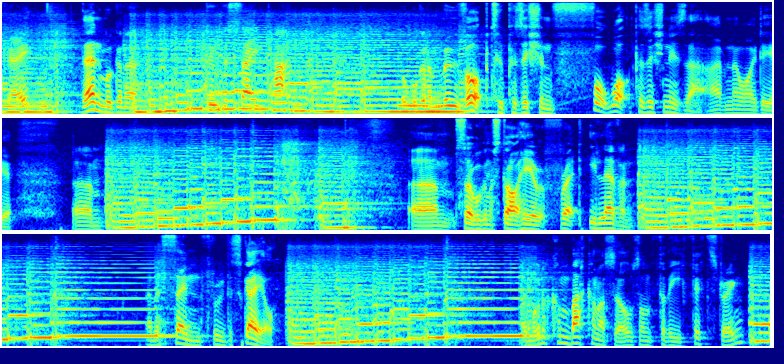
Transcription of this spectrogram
Okay, then we're going to do the same pattern, but we're going to move up to position 4. What position is that? I have no idea. Um, um, so we're going to start here at fret 11 and ascend through the scale. And we're going to come back on ourselves on for the fifth string. And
